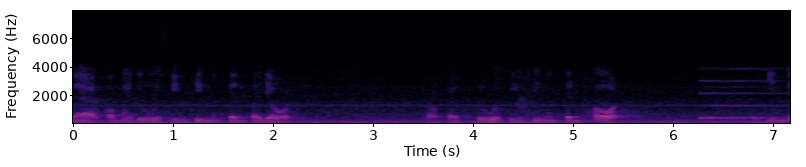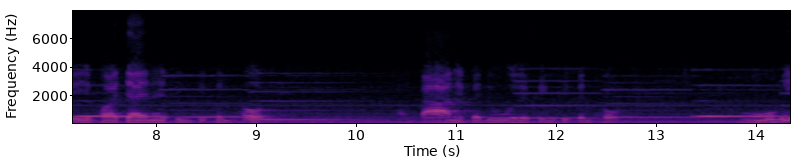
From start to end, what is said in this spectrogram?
แล้วก็ไม่ดูสิ่งที่มันเป็นประโยชน์ ก็ไปดูสิ่งที่มันเป็นโทษ ยินดีพอใจในสิ่งที่เป็นโทษ ตาเนี่ยไปดูแต่สิ่งที่เป็นโทษ หูมี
